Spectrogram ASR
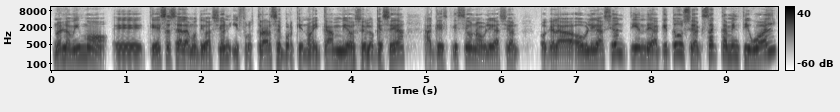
no es lo mismo eh, que esa sea la motivación y frustrarse porque no hay cambios o lo que sea, a que, que sea una obligación. Porque la obligación tiende a que todo sea exactamente igual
